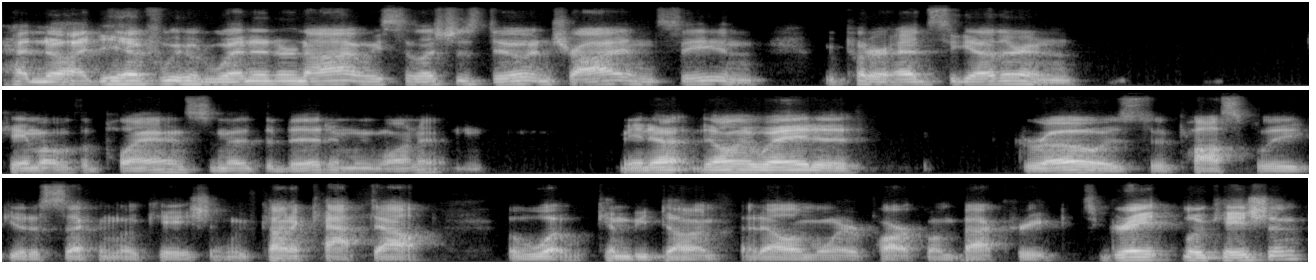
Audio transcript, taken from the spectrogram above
had no idea if we would win it or not. And we said, let's just do it and try and see. And we put our heads together and came up with a plan, submitted the bid, and we won it. And I mean, uh, the only way to grow is to possibly get a second location. We've kind of capped out of what can be done at Ellen Moyer Park on Back Creek. It's a great location,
